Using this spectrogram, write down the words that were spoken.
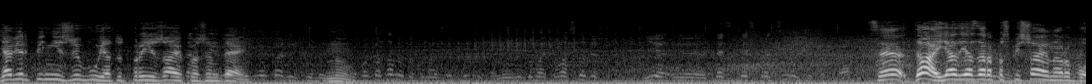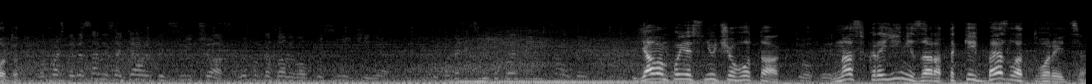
Я в Ірпіні живу, я тут приїжджаю Так, кожен день. ви ви Ну. показали документи. Ну, ви думаєте, у вас теж є е, десь, десь працюєте, так? Це да, я, я зараз поспішаю на роботу. От бачите, ви самі затягуєте свій час. Ми показали вам посвідчення. Покажіть свої документи і їжджайте. Я вам поясню, чого так. Цього У нас в країні зараз такий безлад твориться.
